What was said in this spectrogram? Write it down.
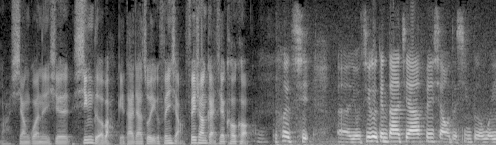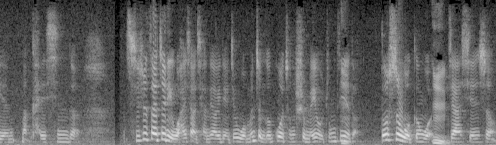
啊相关的一些心得吧，给大家做一个分享。非常感谢 Coco。不客气，呃，有机会跟大家分享我的心得，我也蛮开心的。其实，在这里我还想强调一点，就是我们整个过程是没有中介的，都是我跟我嗯家先生，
